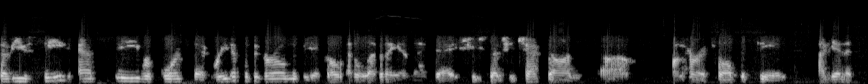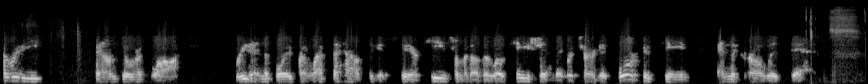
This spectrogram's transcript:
WCSC reports that Rita put the girl in the vehicle at 11 a.m. that day. She said she checked on uh, on her at 12:15. Again at three, found doors locked. Rita and the boyfriend left the house to get spare keys from another location. They returned at 4:15, and the girl was dead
